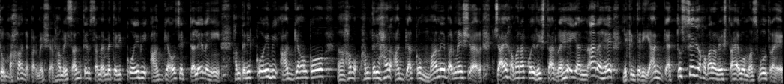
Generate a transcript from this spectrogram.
तू महान है परमेश्वर। हम इस अंतिम समय में तेरी कोई भी आज्ञाओं से टले नहीं। हम तेरी कोई भी आज्ञाओं को, हम हम तेरी हर आज्ञा को माने परमेश्वर। चाहे हमारा कोई रिश्ता रहे या ना रहे, लेकिन तेरी आज्ञा तुझसे जो हमारा रिश्ता है वो मज़बूत रहे।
